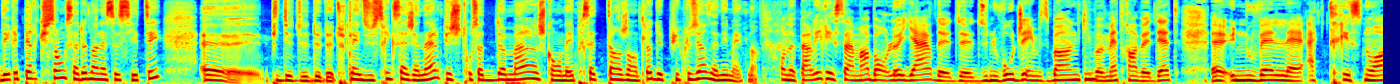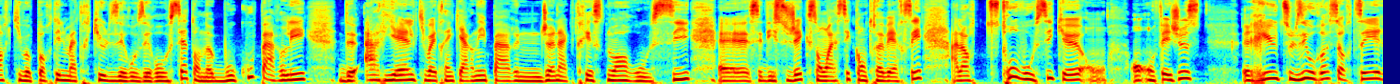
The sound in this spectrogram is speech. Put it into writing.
des répercussions que ça a dans la société, euh, puis de, de, de, toute l'industrie que ça génère. Puis je trouve ça dommage qu'on ait pris cette tangente-là depuis plusieurs années maintenant. On a parlé récemment, bon là hier, de, du nouveau James Bond qui mm. va mettre en vedette euh, une nouvelle actrice noire qui va porter le matricule 007. On a beaucoup parlé de Ariel qui va être incarnée par une jeune actrice noire aussi. C'est des sujets qui sont assez controversés alors, tu trouves aussi que on, on fait juste réutiliser ou ressortir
